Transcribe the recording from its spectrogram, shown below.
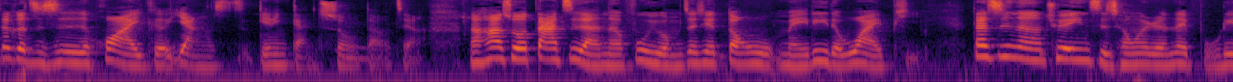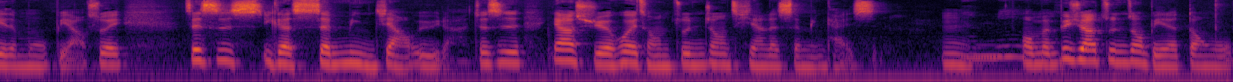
这个只是画一个样子给你感受到这样。然后他说，大自然呢赋予我们这些动物美丽的外皮，但是呢却因此成为人类捕猎的目标，所以这是一个生命教育啦，就是要学会从尊重其他的生命开始。嗯，我们必须要尊重别的动物，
